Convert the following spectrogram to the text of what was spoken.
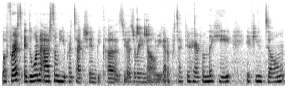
But first, I do wanna add some heat protection because you guys already know you gotta protect your hair from the heat. If you don't,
